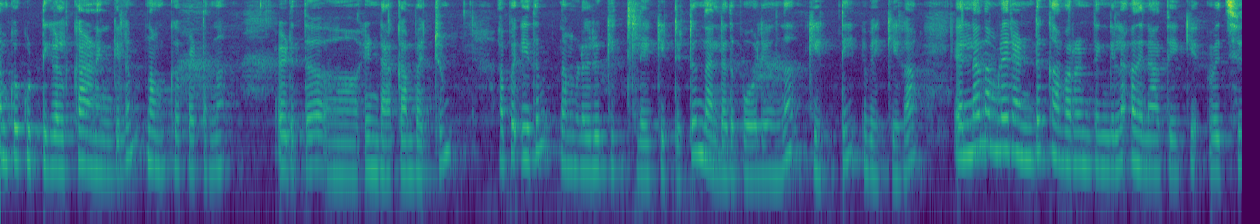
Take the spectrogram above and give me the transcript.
നമുക്ക് കുട്ടികൾക്കാണെങ്കിലും നമുക്ക് പെട്ടെന്ന് എടുത്ത് ഉണ്ടാക്കാൻ പറ്റും. അപ്പോൾ ഇതും നമ്മളൊരു കിറ്റിലേക്ക് ഇട്ടിട്ട് നല്ലതുപോലെ ഒന്ന് കെട്ടി വെക്കുക. എല്ലാം നമ്മൾ രണ്ട് കവർ ഉണ്ടെങ്കിൽ അതിനകത്തേക്ക് വെച്ച്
